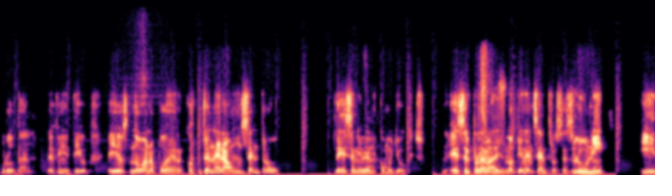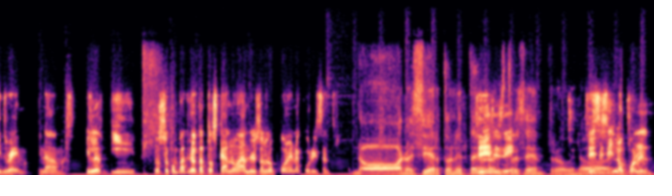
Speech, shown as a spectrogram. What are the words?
Brutal, definitivo. Ellos no van a poder contener a un centro de ese nivel como Jokic. Es el problema de ellos, no tienen centros. Es Looney y Draymond y nada más. Y, nuestro compatriota toscano Anderson lo ponen a cubrir centro. No, no es cierto, neta. Sí, sí, sí. Centro, sí, sí, sí, lo ponen.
